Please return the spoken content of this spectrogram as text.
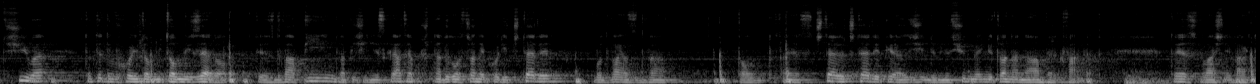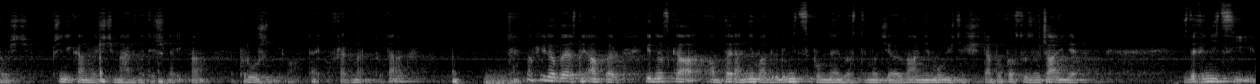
pod siłę, to wtedy wychodzi to, to mi 0. To jest 2pi, 2pi się nie skraca, na drugą stronę wychodzi 4, bo 2 razy 2 to, to jest 4, 4, pi razy 10 do minus 7 newtona na amper kwadrat. To jest właśnie wartość przenikalności magnetycznej na próżni o, tego fragmentu, tak? No w chwili obecnej amper, jednostka ampera nie ma gdyby nic wspólnego z tym oddziaływaniem, mówi się tam po prostu zwyczajnie z definicji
